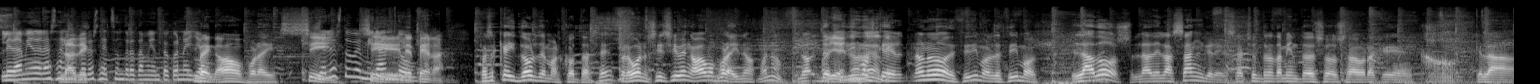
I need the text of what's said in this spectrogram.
Le da miedo la sangre, La de- pero se ha hecho un tratamiento con ella. Venga, vamos por ahí. Sí, Yo le estuve sí, le pega. Pasa que hay dos de mascotas, ¿eh? Pero bueno, sí, sí, venga, vamos por ahí, ¿no? Bueno, No, oye, decidimos no, no, que... No, no, no, decidimos, decidimos. La dos, la de la sangre. Se ha hecho un tratamiento de esos ahora que... Que la...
